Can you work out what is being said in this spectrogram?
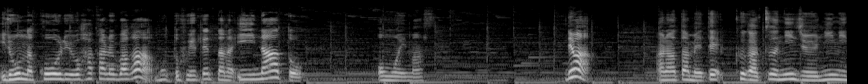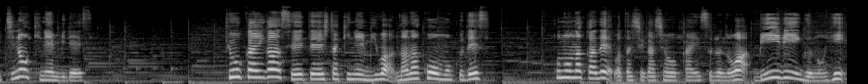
いろんな交流を図る場がもっと増えてったらいいなと思います。では改めて9月22日の記念日です。協会が制定した記念日は7項目です。この中で私が紹介するのは B リーグの日。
